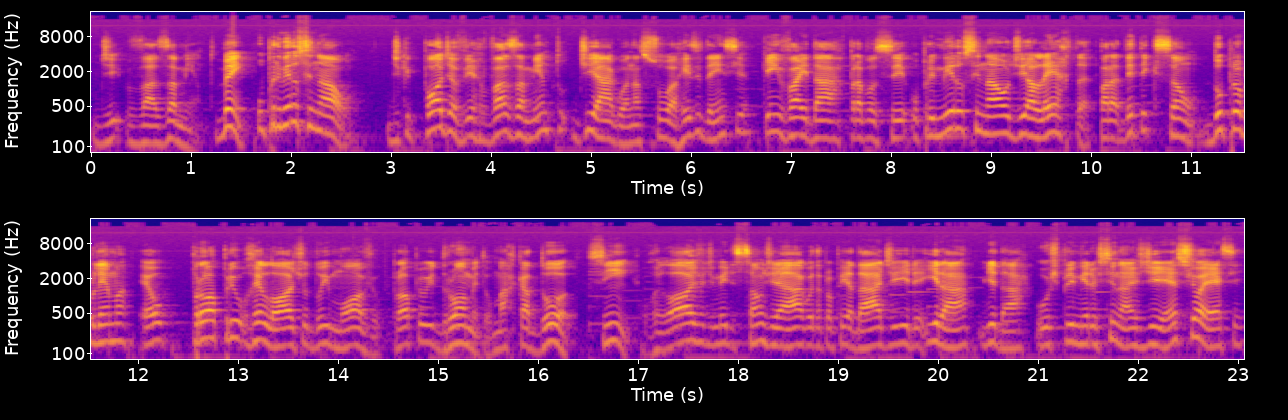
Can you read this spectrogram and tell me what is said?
de vazamento. Bem, o primeiro sinal de que pode haver vazamento de água na sua residência, quem vai dar para você o primeiro sinal de alerta para detecção do problema é o próprio relógio do imóvel, próprio hidrômetro, marcador. Sim, o relógio de medição de água da propriedade irá lhe dar os primeiros sinais de SOS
